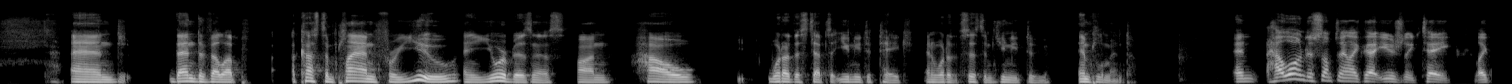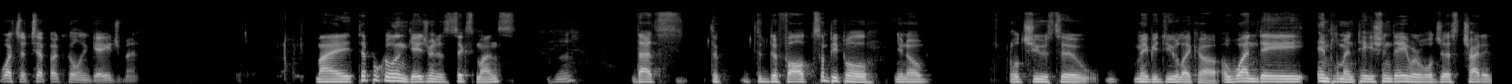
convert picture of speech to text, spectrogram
and then develop a custom plan for you and your business on how what are the steps that you need to take and what are the systems you need to implement And how long does something like that usually take? Like what's a typical engagement? my typical engagement is six months Mhm. that's the, the default some people you know will choose to maybe do like a, a one day implementation day where we'll just try to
